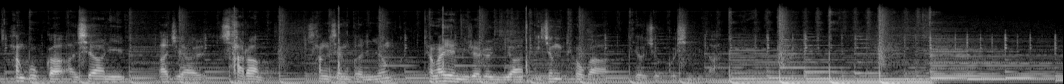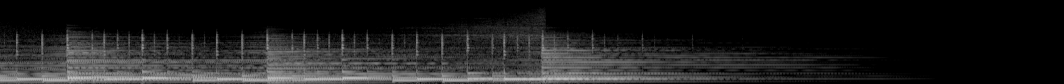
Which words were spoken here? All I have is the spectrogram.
한국과 아세안이 맞이할 사람, 상생 번영, 평화의 미래를 위한 이정표가 되어줄 것입니다.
